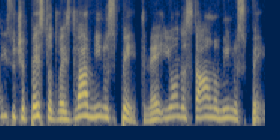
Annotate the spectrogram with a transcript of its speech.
4522 minus 5, ne? I onda stalno minus 5.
